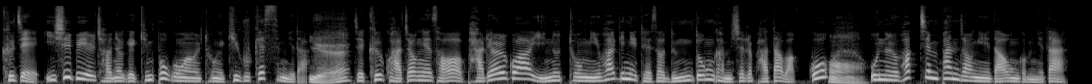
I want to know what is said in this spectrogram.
그제 22일 저녁에 김포공항을 통해 귀국했습니다. 예. 이제 그 과정 에서 발열과 인후통이 확인이 돼서 능동 감시를 받아왔고 어. 오늘 확진 판정이 나온 겁니다.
